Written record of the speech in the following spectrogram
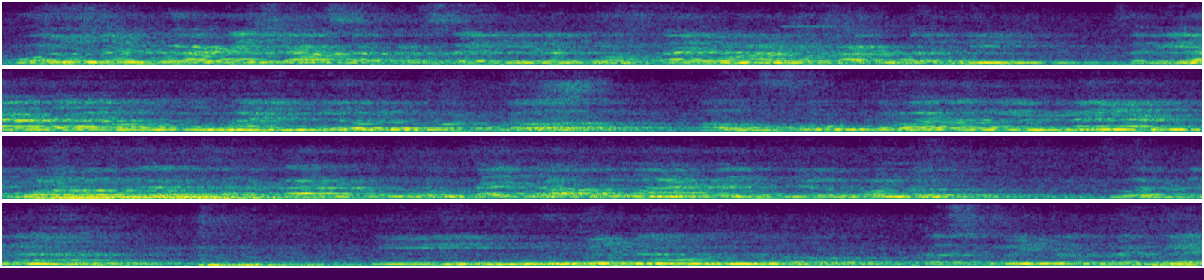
ಅಪೋಸಿಷನ್ ಪಾರ್ಟಿ ಶಾಸಕರ ಸಹಿತ ಇದಕ್ಕೆ ಒತ್ತಾಯ ಮಾಡಬೇಕಾಗ್ತದೆ. ಸರಿಯಾದ ಒಂದು ಮಾಹಿತಿ ಅವ್ರಿಗೆ ಕೊಟ್ಟು ಅವ್ರು ಸೂಕ್ತವಾದ ನಿರ್ಣಯ ತಗೊಳ್ಬೇಕು ಸರ್ಕಾರಕ್ಕೂ ಒತ್ತಾಯ ತಾವು ಮಾಡ್ರಿ ಅಂತ ತಿಳ್ಕೊಂಡು ಇವತ್ತಿನ ಈ ಮುಂದಿನ ಒಂದು ಪ್ರೆಸ್ ಮೀಟ್ ಬಗ್ಗೆ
